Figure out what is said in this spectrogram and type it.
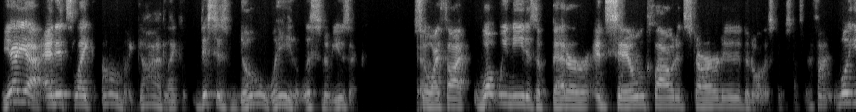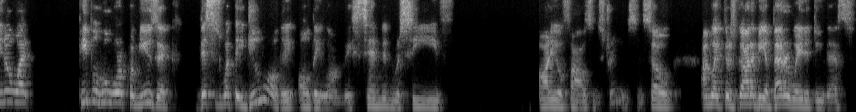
Yeah, yeah. And it's like, oh my God, like this is no way to listen to music. So I thought what we need is a better and SoundCloud had started and all this kind of stuff. And I thought, well, you know what? People who work with music, this is what they do all day, all day long. They send and receive audio files and streams. And so I'm like, there's got to be a better way to do this.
